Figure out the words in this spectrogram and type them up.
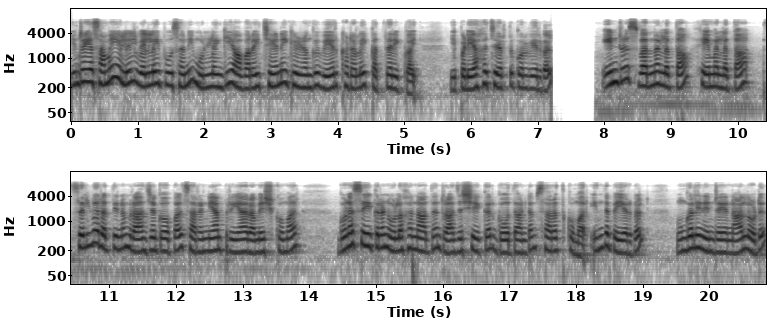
இன்றைய சமையலில் வெள்ளை பூசணி முள்ளங்கி அவரை சேனை கிழங்கு வேர்க்கடலை கத்தரிக்காய் இப்படியாக சேர்த்து கொள்வீர்கள். இன்று ஸ்வர்ணலதா ஹேமலதா செல்வரத்தினம் ராஜகோபால் சரண்யா பிரியா ரமேஷ்குமார் குணசேகரன் உலகநாதன் ராஜசேகர் கோதாண்டம் சரத்குமார். இந்த பெயர்கள் உங்களின் இன்றைய நாளோடு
